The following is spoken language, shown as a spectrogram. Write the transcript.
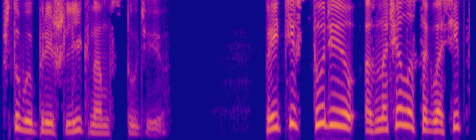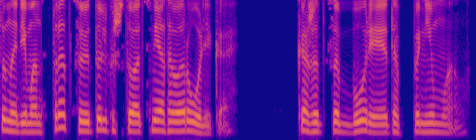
чтобы пришли к нам в студию». Прийти в студию означало согласиться на демонстрацию только что отснятого ролика. Кажется, Боря это понимал,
